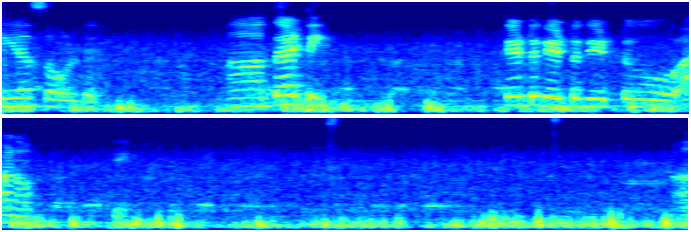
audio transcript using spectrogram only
years old thirty കേട്ടു കേട്ടു കേട്ടു. ആണോ? ആ.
